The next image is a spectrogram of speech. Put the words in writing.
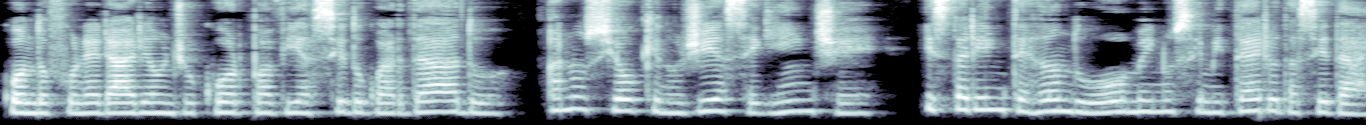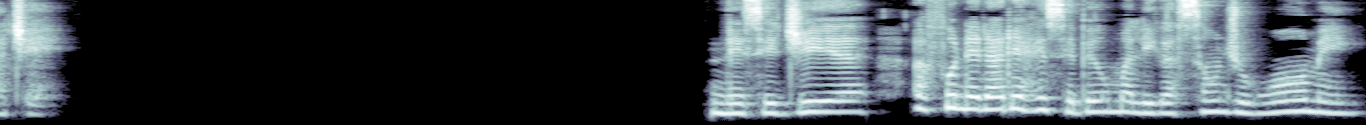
quando a funerária onde o corpo havia sido guardado anunciou que no dia seguinte estaria enterrando o homem no cemitério da cidade. Nesse dia, a funerária recebeu uma ligação de um homem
